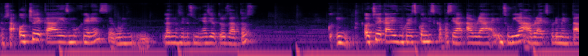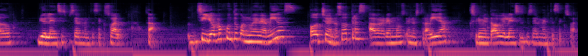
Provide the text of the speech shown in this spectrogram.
O sea, 8 de cada 10 mujeres, según las Naciones Unidas y otros datos, 8 de cada 10 mujeres con discapacidad habrá, en su vida habrá experimentado violencia, especialmente sexual. O sea, si yo me junto con 9 amigas, 8 de nosotras habremos en nuestra vida experimentado violencia, especialmente sexual.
